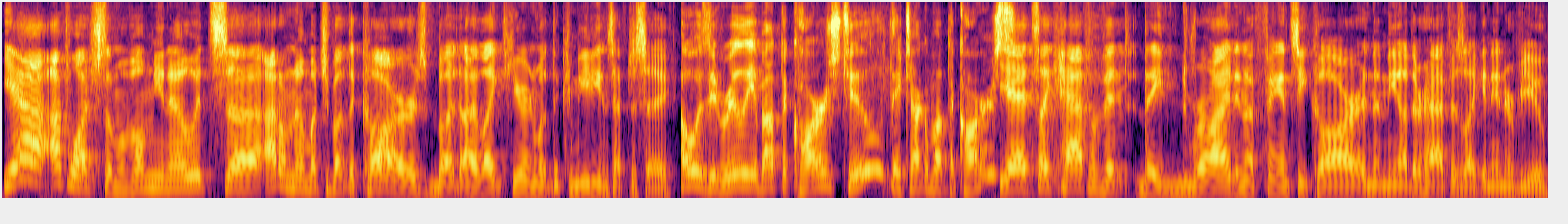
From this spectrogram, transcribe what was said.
Yeah, I've watched some of them. You know, it's uh, I don't know much about the cars, but I liked hearing what the comedians have to say. Oh, is it really about the cars too? They talk about the cars? Yeah, it's like half of it they ride in a fancy car, and then the other half is like an interview.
